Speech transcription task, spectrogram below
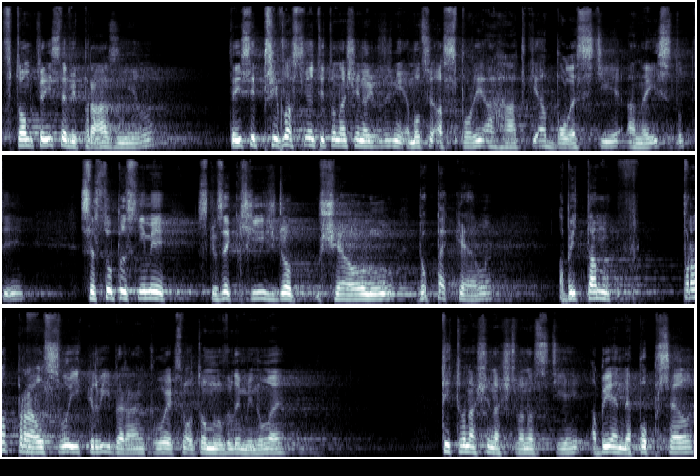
v tom, který se vyprázdnil, který si přivlastnil tyto naše negativní emoce a spory a hádky a bolesti a nejistoty, sestoupil s nimi skrze kříž do šeolu, do pekel, aby tam propral svoji krví beránkovou, jak jsme o tom mluvili minule, tyto naše naštvanosti, aby je nepopřel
